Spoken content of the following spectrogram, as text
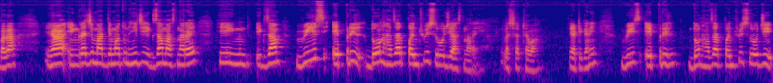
बघा या इंग्रजी माध्यमातून ही जी एक्झाम असणार आहे ही एक्झाम वीस एप्रिल दोन हजार पंचवीस रोजी असणार आहे. लक्षात ठेवा. या ठिकाणी वीस एप्रिल दोन हजार पंचवीस रोजी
